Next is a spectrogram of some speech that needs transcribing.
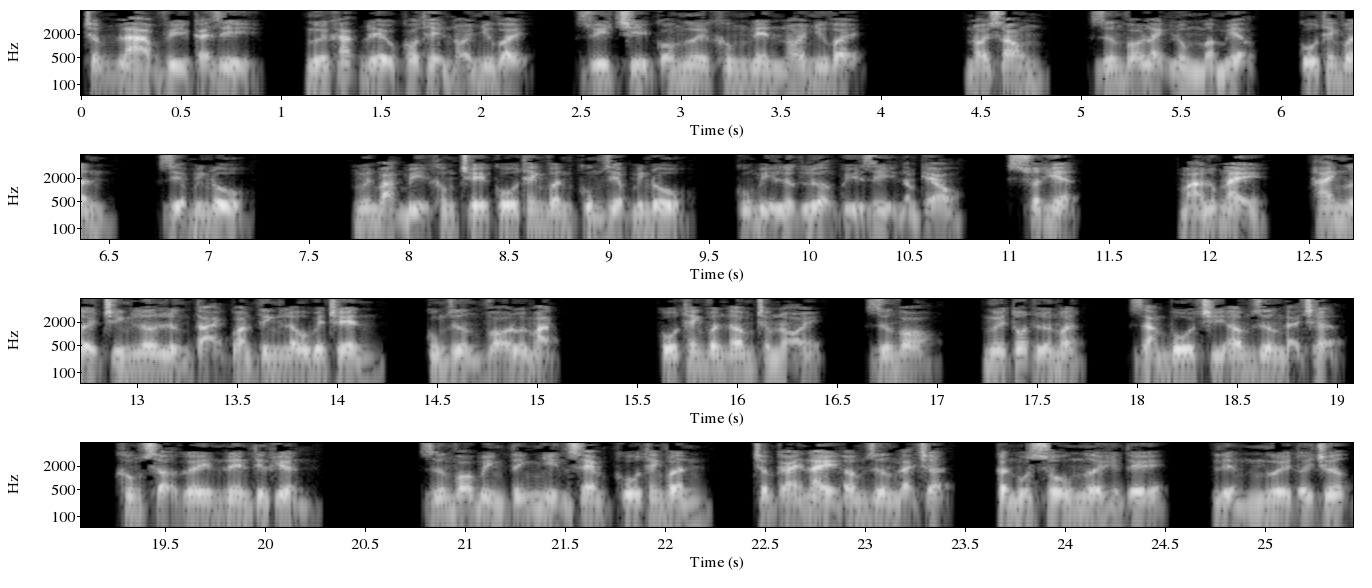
chấm là vì cái gì, người khác đều có thể nói như vậy, duy chỉ có ngươi không nên nói như vậy. Nói xong, dương võ lạnh lùng mở miệng, cố thanh vân, diệp minh đồ. Nguyên bản bị khống chế cố thanh vân cùng diệp minh đồ, cũng bị lực lượng quỷ dị nắm kéo, xuất hiện. Mà lúc này hai người chính lơ lửng tại quan tinh lâu bên trên, cùng dương võ đối mặt. Cố thanh vân âm trầm nói, dương võ, ngươi tốt lớn mật, dám bố trí âm dương đại trận, không sợ gây nên thiên khiển. Dương võ bình tĩnh nhìn xem cố thanh vân, chấm cái này âm dương đại trận, cần một số người hiến tế, liền ngươi tới trước.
